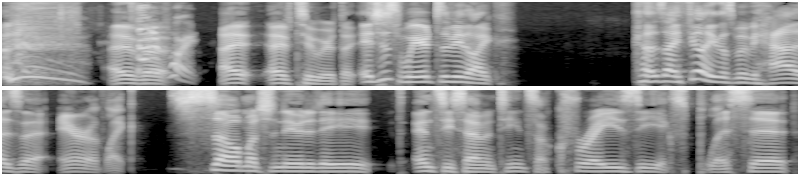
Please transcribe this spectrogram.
I have, It's not important. I, I have two weird things. It's just weird to be like, because I feel like this movie has an air of like so much nudity, NC seventeen, so crazy, explicit,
